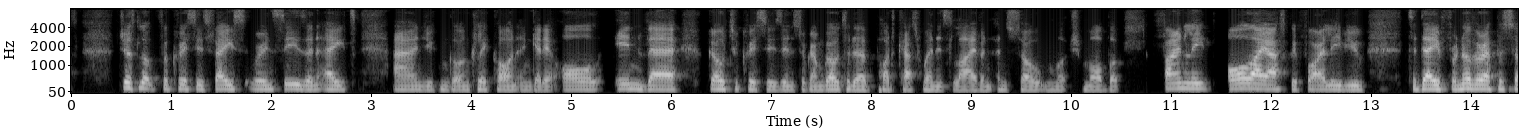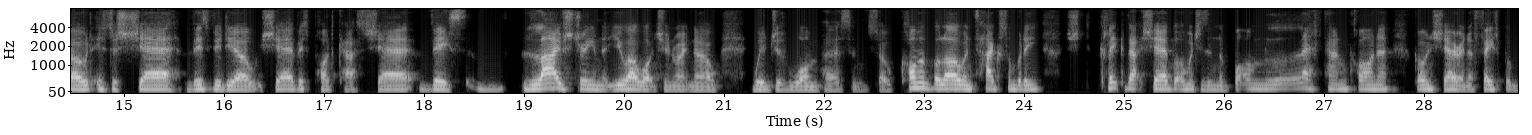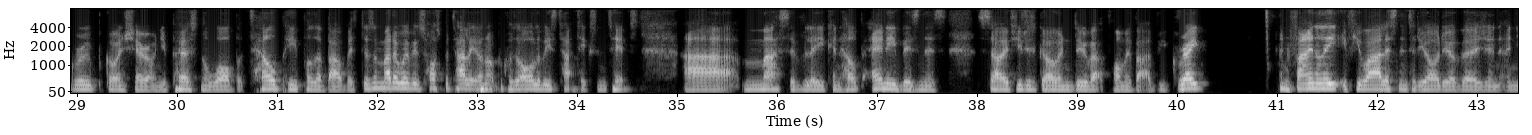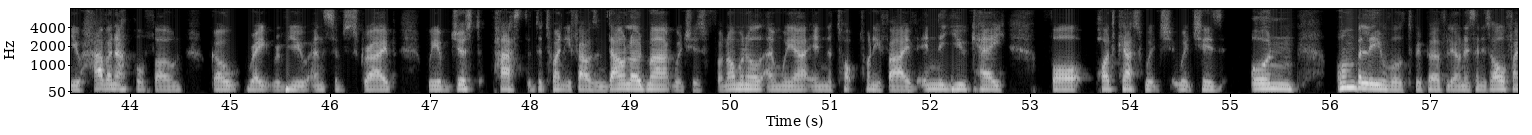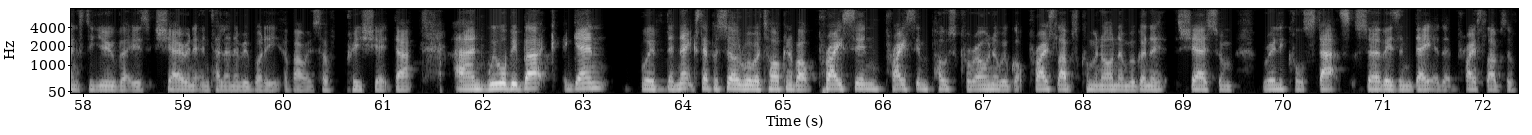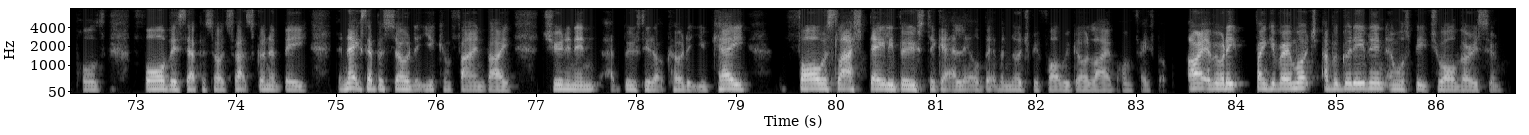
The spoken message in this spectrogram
Just look for Chris's face. We're in season eight, and you can go and click on and get it all in there. Go to Chris's Instagram, go to the podcast when it's live, and, and so much more. But finally, all I ask before I leave you today for another episode is to share this video, share this podcast, share this live stream that you are watching right now with just one person. So comment below and tag somebody. Click that share button, which is in the bottom left hand corner. Go and share it in a Facebook group. Go and share it on your personal wall, but tell people about this. Doesn't matter whether it's hospitality or not, because all of these tactics and tips uh, massively can help any business. So if you just go and do that for me, that would be great. And finally, if you are listening to the audio version and you have an Apple phone, go rate, review, and subscribe. We have just passed the 20,000 download mark, which is phenomenal. And we are in the top 25 in the UK for podcasts, which, which is un, unbelievable to be perfectly honest and it's all thanks to you that is sharing it and telling everybody about it so appreciate that and we will be back again with the next episode where we're talking about pricing, pricing post corona. We've got PriceLabs coming on and we're going to share some really cool stats, surveys, and data that PriceLabs have pulled for this episode. So that's going to be the next episode that you can find by tuning in at boostly.co.uk forward slash daily boost to get a little bit of a nudge before we go live on Facebook. All right, everybody, thank you very much. Have a good evening and we'll speak to you all very soon.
